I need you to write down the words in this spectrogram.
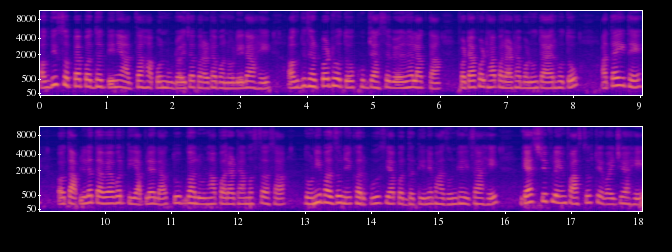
अगदी सोप्या पद्धतीने आजचा हा पण मुगडाळीचा पराठा बनवलेला आहे. अगदी झटपट होतो खूप जास्त वेळ न लागता फटाफट हा पराठा बनवून तयार होतो. आता इथे तापलेल्या तव्यावरती आपल्याला तूप घालून हा पराठा मस्त असा दोन्ही बाजूने खरपूस या पद्धतीने भाजून घ्यायचा आहे. गॅसची फ्लेम फास्टच ठेवायची आहे.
